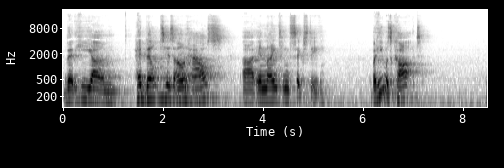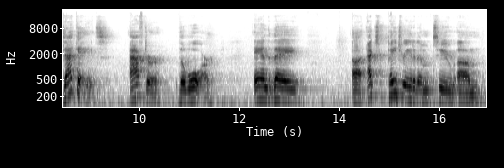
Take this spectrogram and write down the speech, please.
that he um, had built his own house uh, in 1960. But he was caught decades after the war, and they uh, expatriated him to um,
